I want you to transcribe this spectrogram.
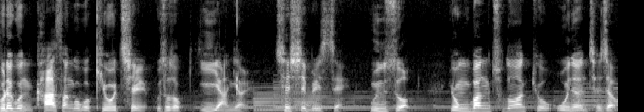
구례군 가산고구 기호 7 무소속 이양열 71세 운수업 용방초등학교 5년 재적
